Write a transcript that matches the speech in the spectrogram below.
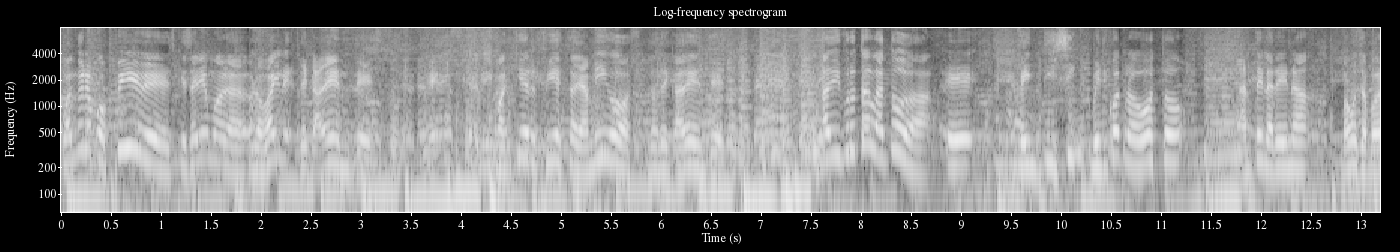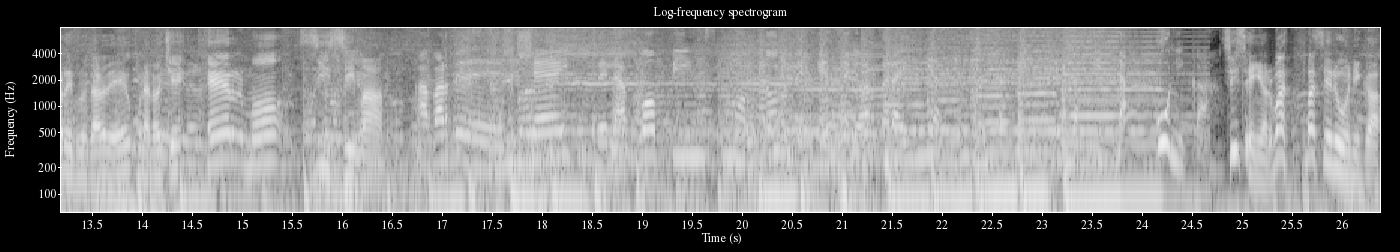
cuando éramos pibes, que salíamos a los bailes, decadentes. Eh, cualquier fiesta de amigos, los decadentes. A disfrutarla toda. Eh, 25, 24 de agosto, ante la arena, vamos a poder disfrutar de una noche hermosísima. Aparte de DJ, de la Poppins, un montón de gente que va a estar ahí haciendo esta, esta fiesta única. Sí, señor, va, va a ser única.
